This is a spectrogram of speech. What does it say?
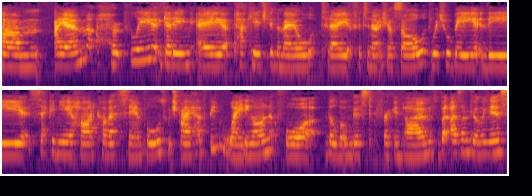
Um, I am hopefully getting a package in the mail today for To Nurture Your Soul, which will be the second year hardcover samples, which I have been waiting on for the longest freaking time. But as I'm filming this,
